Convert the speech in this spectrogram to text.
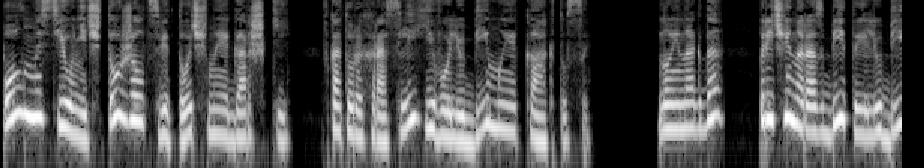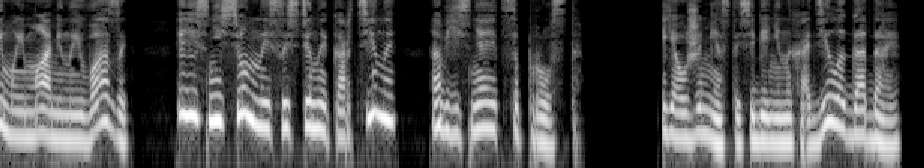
Полностью уничтожил цветочные горшки, в которых росли его любимые кактусы. Но иногда причина разбитой любимой маминой вазы или снесенной со стены картины объясняется просто. Я уже места себе не находила, гадая,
